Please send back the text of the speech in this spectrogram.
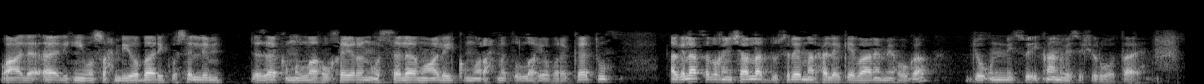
وعلى آله وصحبه وبارك وسلم۔ جزاكم الله خيرا والسلام عليكم ورحمة الله وبركاته اگلا سبق انشاءاللہ دوسرے مرحلے کے بارے میں ہوگا، جو انیس سو اکانوے سے شروع ہوتا ہے۔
